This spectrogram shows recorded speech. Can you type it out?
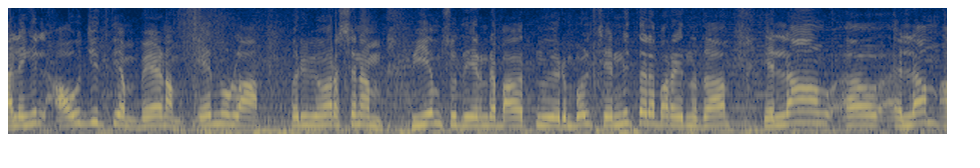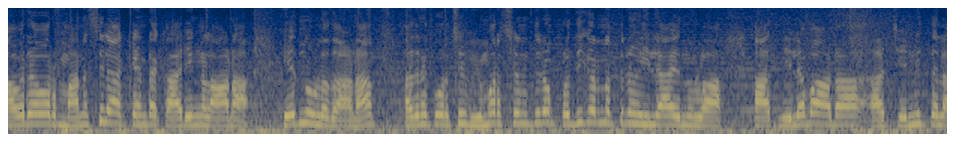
അല്ലെങ്കിൽ ഔചിത്യം വേണം എന്നുള്ള ഒരു വിമർശനം വി എം സുധീറിന്റെ ഭാഗത്തു നിന്ന് വരുമ്പോൾ ചെന്നിത്തല പറയുന്നത് എല്ലാം എല്ലാം അവരവർ മനസ്സിലാക്കേണ്ട കാര്യങ്ങളാണ് എന്നുള്ളതാണ്. അതിനെക്കുറിച്ച് വിമർശനത്തിനോ പ്രതികരണത്തിനോ ഇല്ല എന്നുള്ള ആ, നിലപാട് ചെന്നിത്തല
